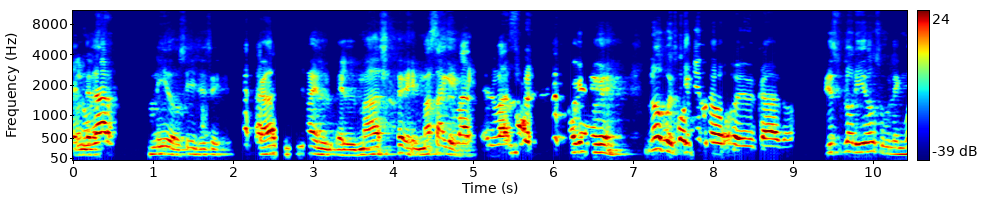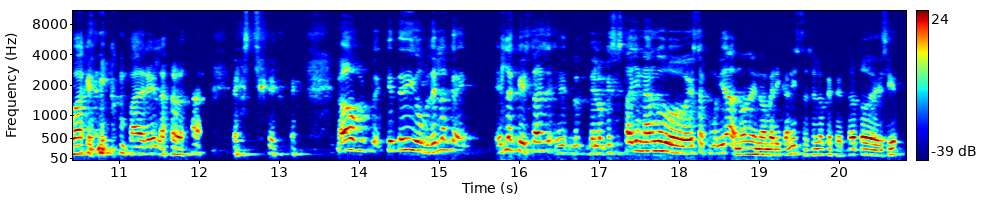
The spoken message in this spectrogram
El lugar. Unido, sí, sí, sí. Cada el, el más, el más El más. El más. No, pues. Un poquito educado. Es florido su lenguaje, mi compadre, la verdad. Este, no, ¿qué te digo? Pues es la que, es la que está, eh, de lo que se está llenando esta comunidad, ¿no? De no americanistas, es lo que te trato de decir.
